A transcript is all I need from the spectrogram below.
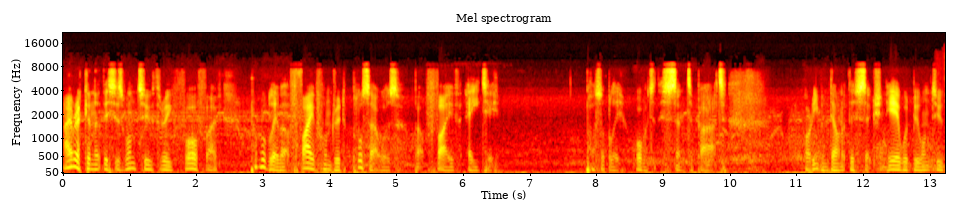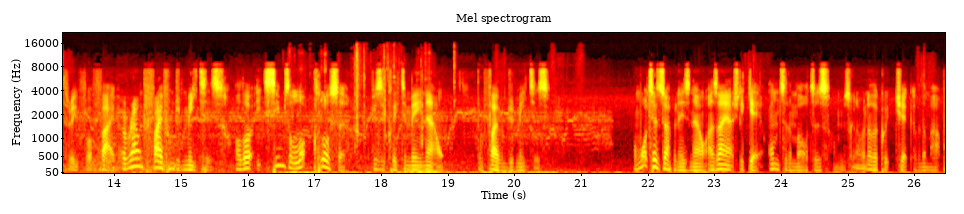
I reckon that this is 1, 2, 3, 4, 5, probably about 500 plus hours, about 580, possibly over to this center part. Or even down at this section here would be 1, 2, 3, 4, 5, around 500 meters, although it seems a lot closer physically to me now than 500 meters. And what tends to happen is now, as I actually get onto the mortars, I'm just going to have another quick check of the map.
